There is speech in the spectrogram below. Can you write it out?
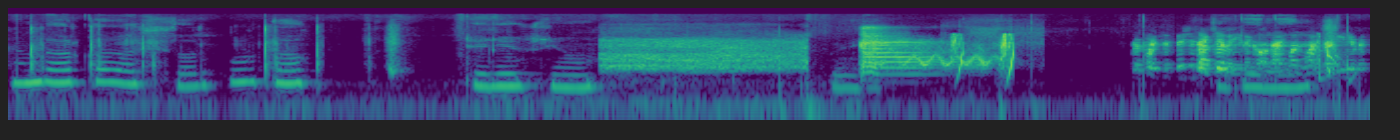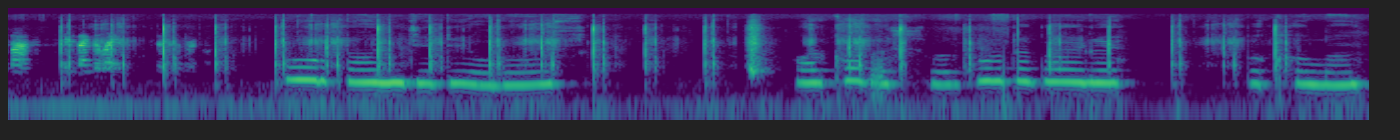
Şimdi arkadaşlar burada televizyon. Böyle. Gidelim. Buradan gidiyoruz. Arkadaşlar burada böyle bakalım.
